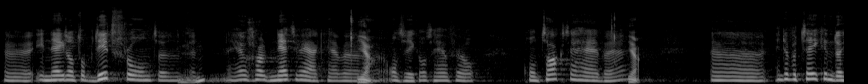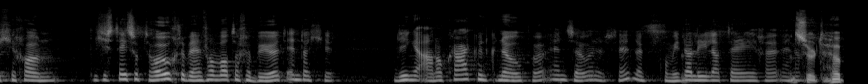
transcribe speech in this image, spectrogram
eh, in Nederland op dit front een, een heel groot netwerk hebben Mhm. Ja. ontwikkeld, heel veel contacten hebben. Ja. Eh, en dat betekent dat je gewoon dat je steeds op de hoogte bent van wat er gebeurt en dat je dingen aan elkaar kunt knopen en zo. En dus, hè, dan kom je Dalila tegen. En Een soort hub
